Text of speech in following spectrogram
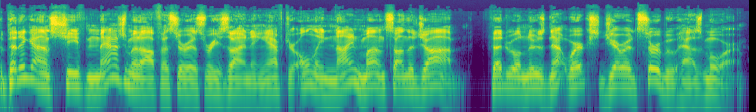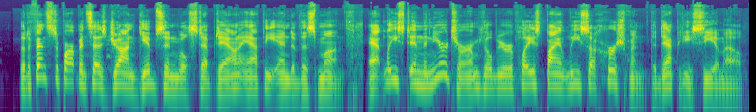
The Pentagon's chief management officer is resigning after only nine months on the job. Federal News Network's Jared Serbu has more. The Defense Department says John Gibson will step down at the end of this month. At least in the near term, he'll be replaced by Lisa Hershman, the deputy CMO.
